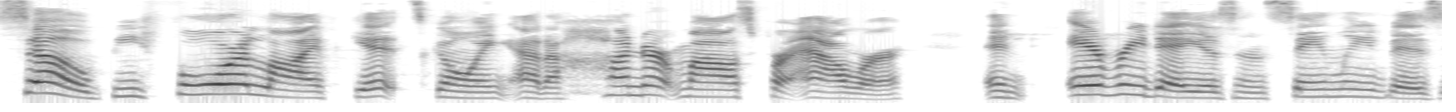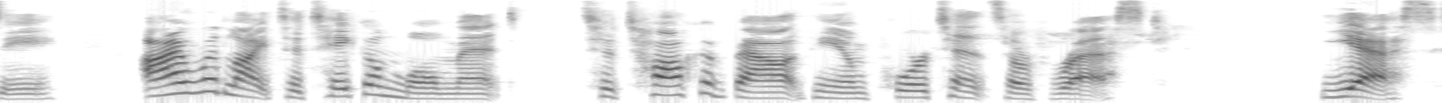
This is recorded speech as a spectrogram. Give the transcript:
So before life gets going at 100 miles per hour and every day is insanely busy, I would like to take a moment to talk about the importance of rest. Yes,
